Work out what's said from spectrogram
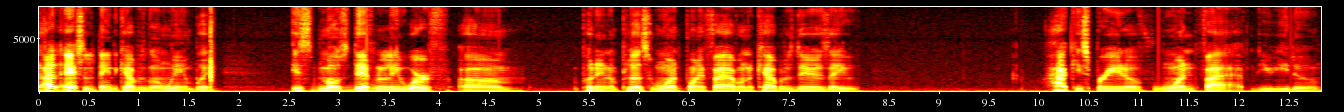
I actually think the Capitals gonna win, but it's most definitely worth um, putting a plus one point five on the Capitals. There's a hockey spread of one five. You either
